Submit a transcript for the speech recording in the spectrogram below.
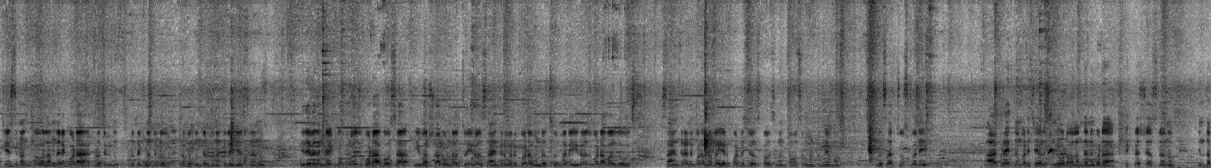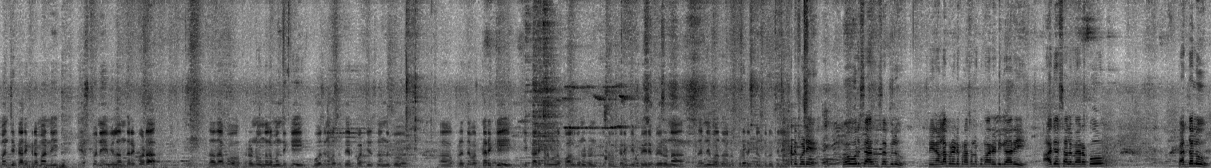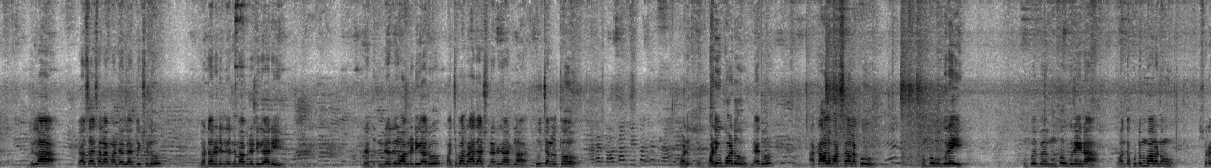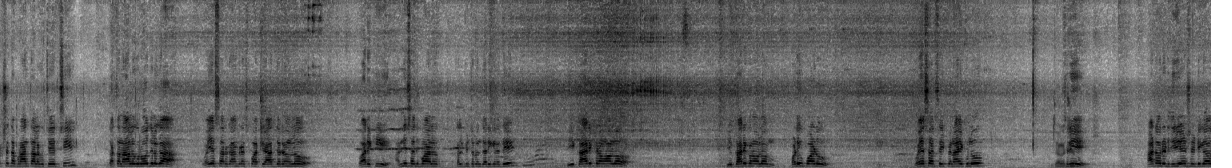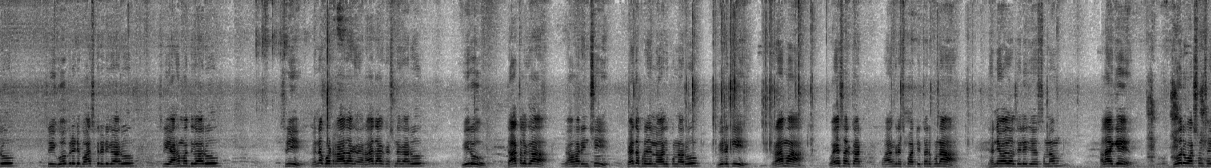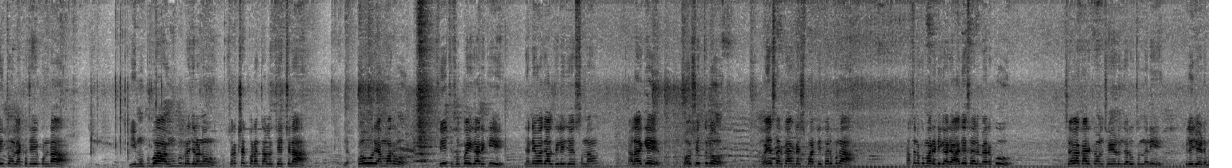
చేస్తున్నందుకు వాళ్ళందరికీ కూడా కృతజ్ఞ కృతజ్ఞతలు ప్రభుత్వం తరఫున తెలియజేస్తున్నాను. ఇదే విధంగా ఇంకొక రోజు కూడా బహుశా ఈ వర్షాలు ఉండొచ్చు ఈరోజు సాయంత్రం వరకు కూడా ఉండొచ్చు. మరి ఈరోజు కూడా వాళ్ళు సాయంత్రానికి కూడా మళ్ళీ ఏర్పాట్లు చేసుకోవాల్సినంత అవసరం ఉంటుందేమో. ఒకసారి చూసుకొని ఆ ప్రయత్నం కూడా చేయవలసింది కూడా వాళ్ళందరినీ కూడా రిక్వెస్ట్ చేస్తున్నాను. ఇంత మంచి కార్యక్రమాన్ని తీసుకొని వీళ్ళందరికీ కూడా దాదాపు రెండు వందల మందికి భోజన వసతి ఏర్పాటు చేసినందుకు ప్రతి ఒక్కరికి ఈ కార్యక్రమంలో పాల్గొన్నటువంటి ప్రతి ఒక్కరికి పేరు పేరున ధన్యవాదాలు కృతజ్ఞతలు తెలియ కోవూరు శాసనసభ్యులు శ్రీ నల్లపరెడ్డి ప్రసన్న కుమార్ రెడ్డి గారి ఆదేశాల మేరకు పెద్దలు జిల్లా వ్యవసాయ సలహా మండలి అధ్యక్షులు దొడ్డరెడ్డి నిరంజనబాబు రెడ్డి గారి నిరంజనబాబు రెడ్డి గారు పచ్చిపాల రాధాకృష్ణ గారి సూచనలతో పడి పడుగుపాడు నేడు అకాల వర్షాలకు ముంపుకు గురై ముంపు ముంపుకు గురైన వంద కుటుంబాలను సురక్షిత ప్రాంతాలకు చేర్చి గత నాలుగు రోజులుగా వైఎస్ఆర్ కాంగ్రెస్ పార్టీ ఆధ్వర్యంలో వారికి అన్ని సదుపాయాలు కల్పించడం జరిగినది. ఈ కార్యక్రమంలో ఈ కార్యక్రమంలో పడుగుపాడు వైఎస్ఆర్సీపీ నాయకులు శ్రీ కాటవరెడ్డి దినేష్ రెడ్డి గారు శ్రీ గోపిరెడ్డి భాస్కర్ రెడ్డి గారు శ్రీ అహ్మద్ గారు శ్రీ వెన్నకోట రాధా రాధాకృష్ణ గారు వీరు దాతలుగా వ్యవహరించి పేద ప్రజలను ఆదుకున్నారు. వీరికి గ్రామ వైఎస్ఆర్ కా- కాంగ్రెస్ పార్టీ తరఫున ధన్యవాదాలు తెలియజేస్తున్నాం. అలాగే జోరు వర్షం సైతం లెక్క చేయకుండా ఈ ముంపు ముంపు ప్రజలను సురక్షిత ప్రాంతాలకు చేర్చిన కోవూరు ఎంఆర్ఓ శ్రీతి సుబ్బయ్య గారికి ధన్యవాదాలు తెలియజేస్తున్నాం. అలాగే భవిష్యత్తులో వైఎస్ఆర్ కాంగ్రెస్ పార్టీ తరఫున ప్రసన్న కుమార్ రెడ్డి గారి ఆదేశాల మేరకు సేవా కార్యక్రమం చేయడం జరుగుతుందని తెలియజేయడం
